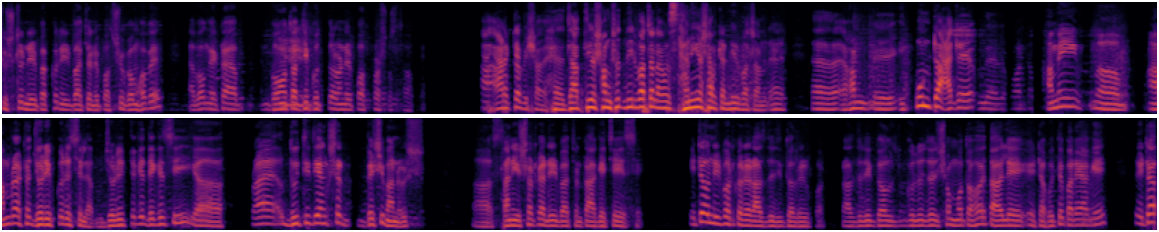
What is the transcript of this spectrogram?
সুষ্ঠু নিরপেক্ষ নির্বাচনের পথ সুগম হবে এবং একটা গণতান্ত্রিক উত্তরণের পথ প্রশস্ত হবে। আরেকটা বিষয় হ্যাঁ জাতীয় সংসদ নির্বাচন এবং স্থানীয় সরকার নির্বাচন এখন কোনটা আগে আমি আমরা একটা জরিপ করেছিলাম। জরিপ থেকে দেখেছি প্রায় দুই তৃতীয়াংশের বেশি মানুষ স্থানীয় সরকার নির্বাচনটা আগে চেয়েছে। এটাও নির্ভর করে রাজনৈতিক দলের উপর। রাজনৈতিক দলগুলো যদি সম্মত হয়, তাহলে এটা হতে পারে আগে। তো এটা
